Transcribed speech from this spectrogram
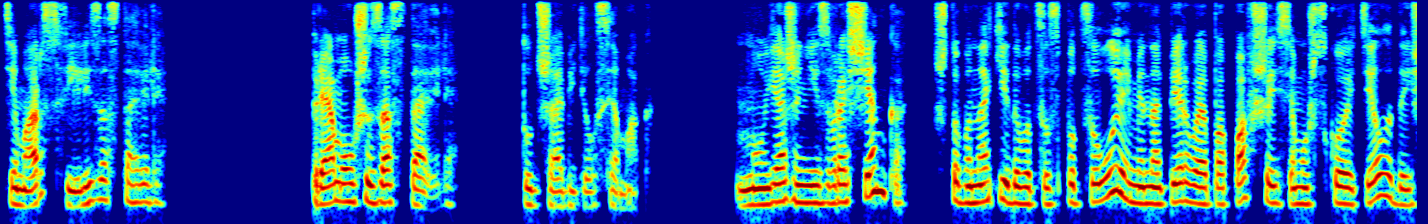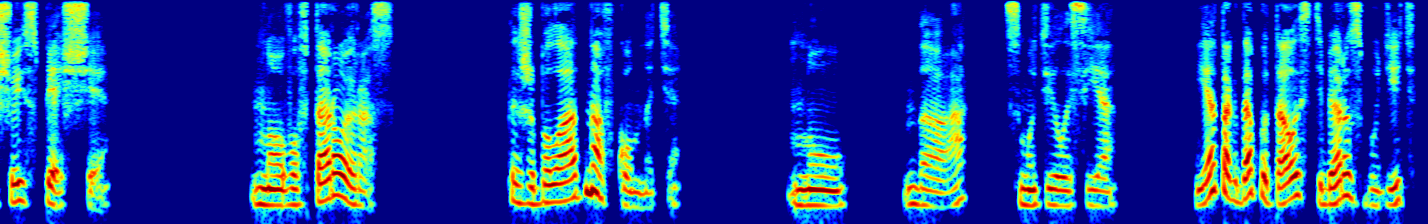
Тимар с Фили заставили. Прямо уж и заставили. Тут же обиделся Мак. Ну, я же не извращенка, чтобы накидываться с поцелуями на первое попавшееся мужское тело, да еще и спящее. Но во второй раз. Ты же была одна в комнате. Ну, «Да», — смутилась я. «Я тогда пыталась тебя разбудить.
